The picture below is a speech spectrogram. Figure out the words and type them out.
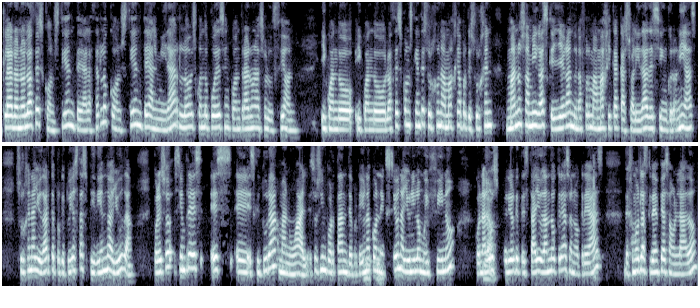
Claro, no lo haces consciente. Al hacerlo consciente, al mirarlo, es cuando puedes encontrar una solución. Y cuando, y cuando lo haces consciente surge una magia porque surgen manos amigas que llegan de una forma mágica, casualidades, sincronías, surgen a ayudarte porque tú ya estás pidiendo ayuda. Por eso siempre es, es eh, escritura manual. Eso es importante porque hay una conexión, hay un hilo muy fino con algo superior que te está ayudando, creas o no creas. Dejemos las creencias a un lado.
